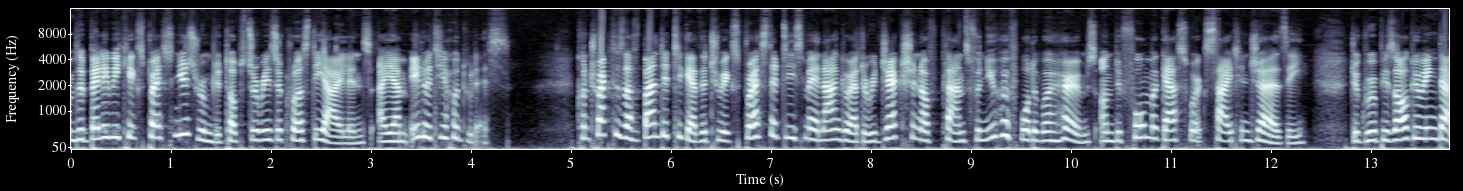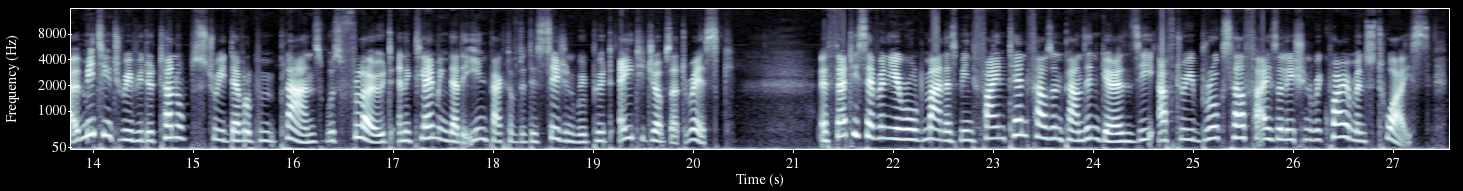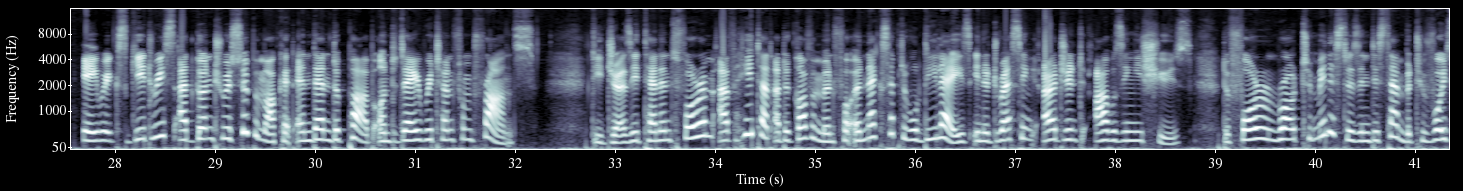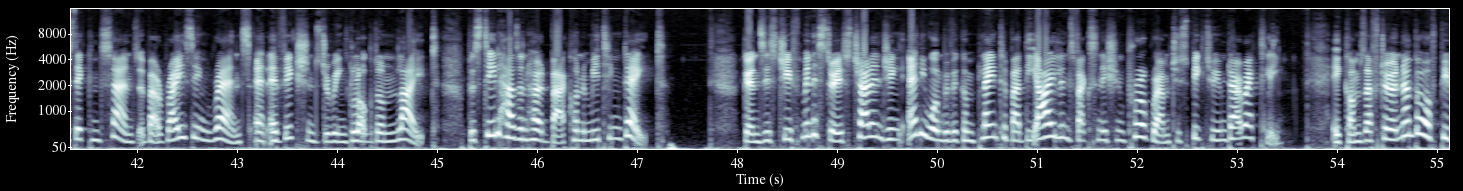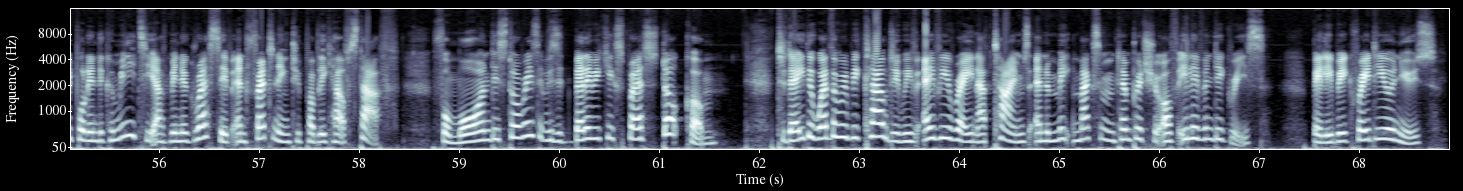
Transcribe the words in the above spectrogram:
From the Bailiwick Express newsroom, the top stories across the islands, I am Elodie Rodoules. Contractors have banded together to express their dismay and anger at the rejection of plans for new affordable homes on the former gasworks site in Jersey. The group is arguing that a meeting to review the Tunnel Street development plans was flawed and claiming that the impact of the decision will put 80 jobs at risk. A 37 year old man has been fined £10,000 in Guernsey after he broke self isolation requirements twice. Eric Gidris had gone to a supermarket and then the pub on the day returned from France. The Jersey Tenants Forum have hit at the government for unacceptable delays in addressing urgent housing issues. The forum wrote to ministers in December to voice their concerns about rising rents and evictions during lockdown light, but still hasn't heard back on a meeting date. Guernsey's chief minister is challenging anyone with a complaint about the island's vaccination program to speak to him directly. It comes after a number of people in the community have been aggressive and threatening to public health staff. For more on these stories, visit bailiwickexpress.com. Today, the weather will be cloudy with heavy rain at times and a maximum temperature of 11 degrees. Bailiwick Radio News.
